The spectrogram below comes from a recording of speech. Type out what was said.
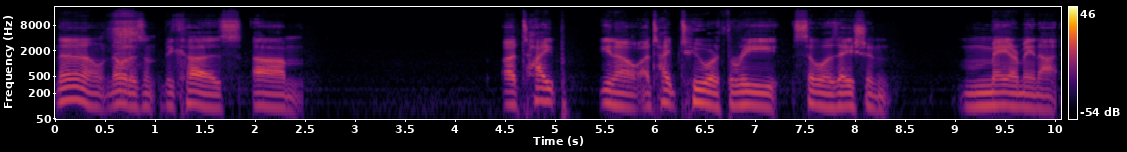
No, no, no, no, it isn't because um, a type, you know, a type two or three civilization may or may not,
